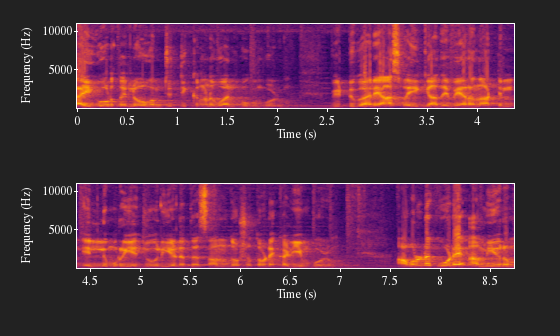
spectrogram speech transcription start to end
കൈകോർത്ത് ലോകം ചുറ്റി കാണുവാൻ പോകുമ്പോഴും വീട്ടുകാരെ ആശ്രയിക്കാതെ വേറെ നാട്ടിൽ എല്ലുമുറിയെ ജോലിയെടുത്ത് സന്തോഷത്തോടെ കഴിയുമ്പോഴും അവളുടെ കൂടെ അമീറും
